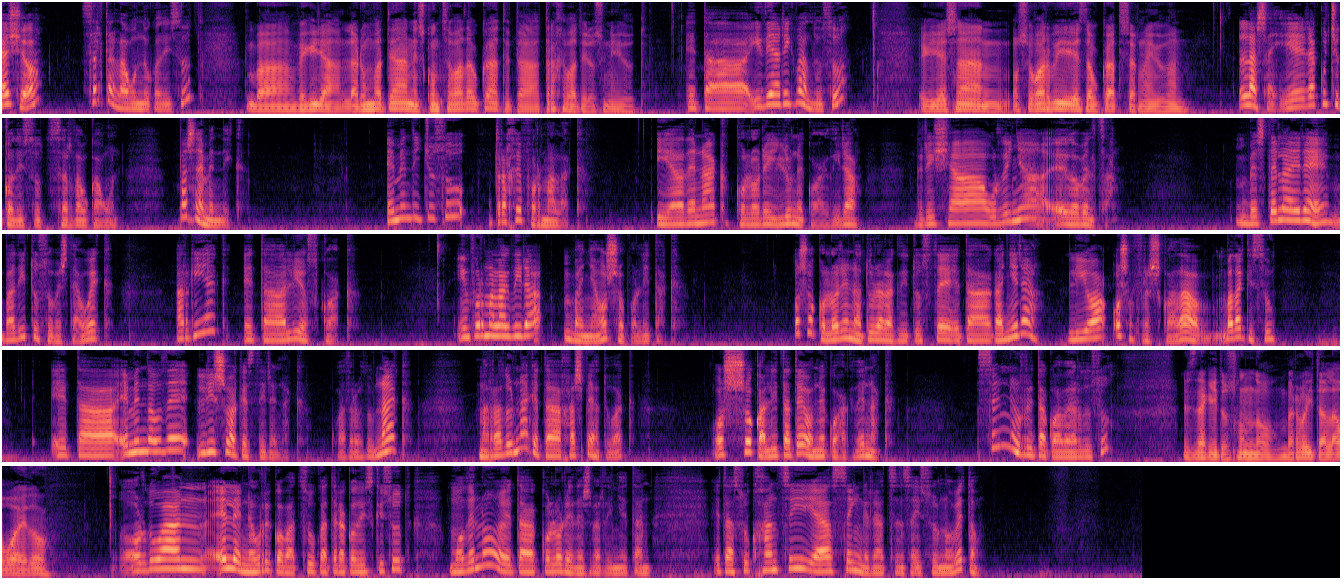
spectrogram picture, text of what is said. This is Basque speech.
Kaixo, zertan lagunduko dizut? Ba, begira, larun batean eskontza bat daukat eta traje bat erosu nahi dut. Eta idearik balduzu? Egia esan, oso garbi ez daukat zer nahi dudan. Lasai, erakutsiko dizut zer daukagun. Pasa hemendik. Hemen dituzu traje formalak. Ia denak kolore ilunekoak dira. Grisa, urdina edo beltza. Bestela ere, badituzu beste hauek. Argiak eta aliozkoak. Informalak dira, baina oso politak. Oso kolore naturalak dituzte eta gainera, lioa oso freskoa da, badakizu. Eta hemen daude lisoak ez direnak. Kuadrodunak, marradunak eta jaspeatuak. Oso kalitate honekoak denak. Zein neurritakoa behar duzu? Ez dakit ondo, berroita laua edo. Orduan, ele neurriko batzuk aterako dizkizut, modelo eta kolore desberdinetan. Eta zuk jantzi ea zein geratzen zaizun hobeto.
